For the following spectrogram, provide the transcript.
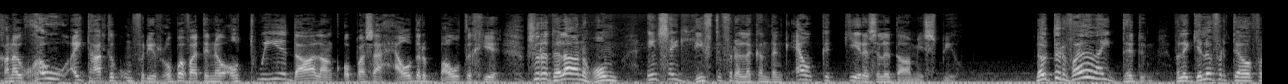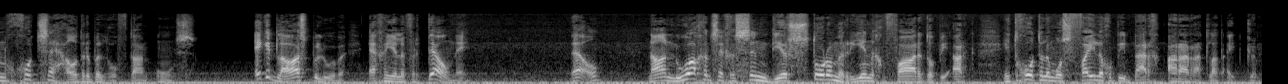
gaan nou gou uithardloop om vir die robbe wat hy nou al 2 dae lank op as 'n helder bal te gee, sodat hulle aan hom en sy liefde vir hulle kan dink elke keer as hulle daarmee speel. Nou terwyl hy dit doen, wil ek julle vertel van God se helder belofte aan ons. Ek het laas beloof, ek gaan julle vertel, né? Wel, na Noag en sy gesin deur stormreën gevaar het op die ark, het God hulle mos veilig op die berg Ararat laat uitklim.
